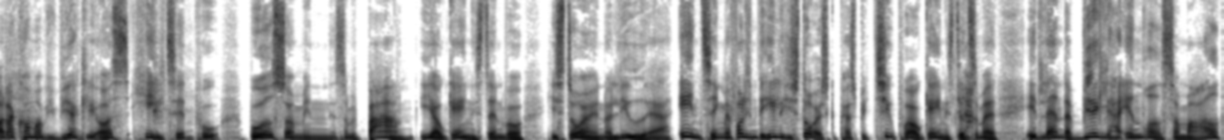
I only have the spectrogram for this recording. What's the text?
Og der kommer vi virkelig også helt tæt på, både som, en, som et barn i Afghanistan, hvor historien og livet er en ting. Man får ligesom det hele historiske perspektiv på Afghanistan, ja. som er et land, der virkelig har ændret sig meget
